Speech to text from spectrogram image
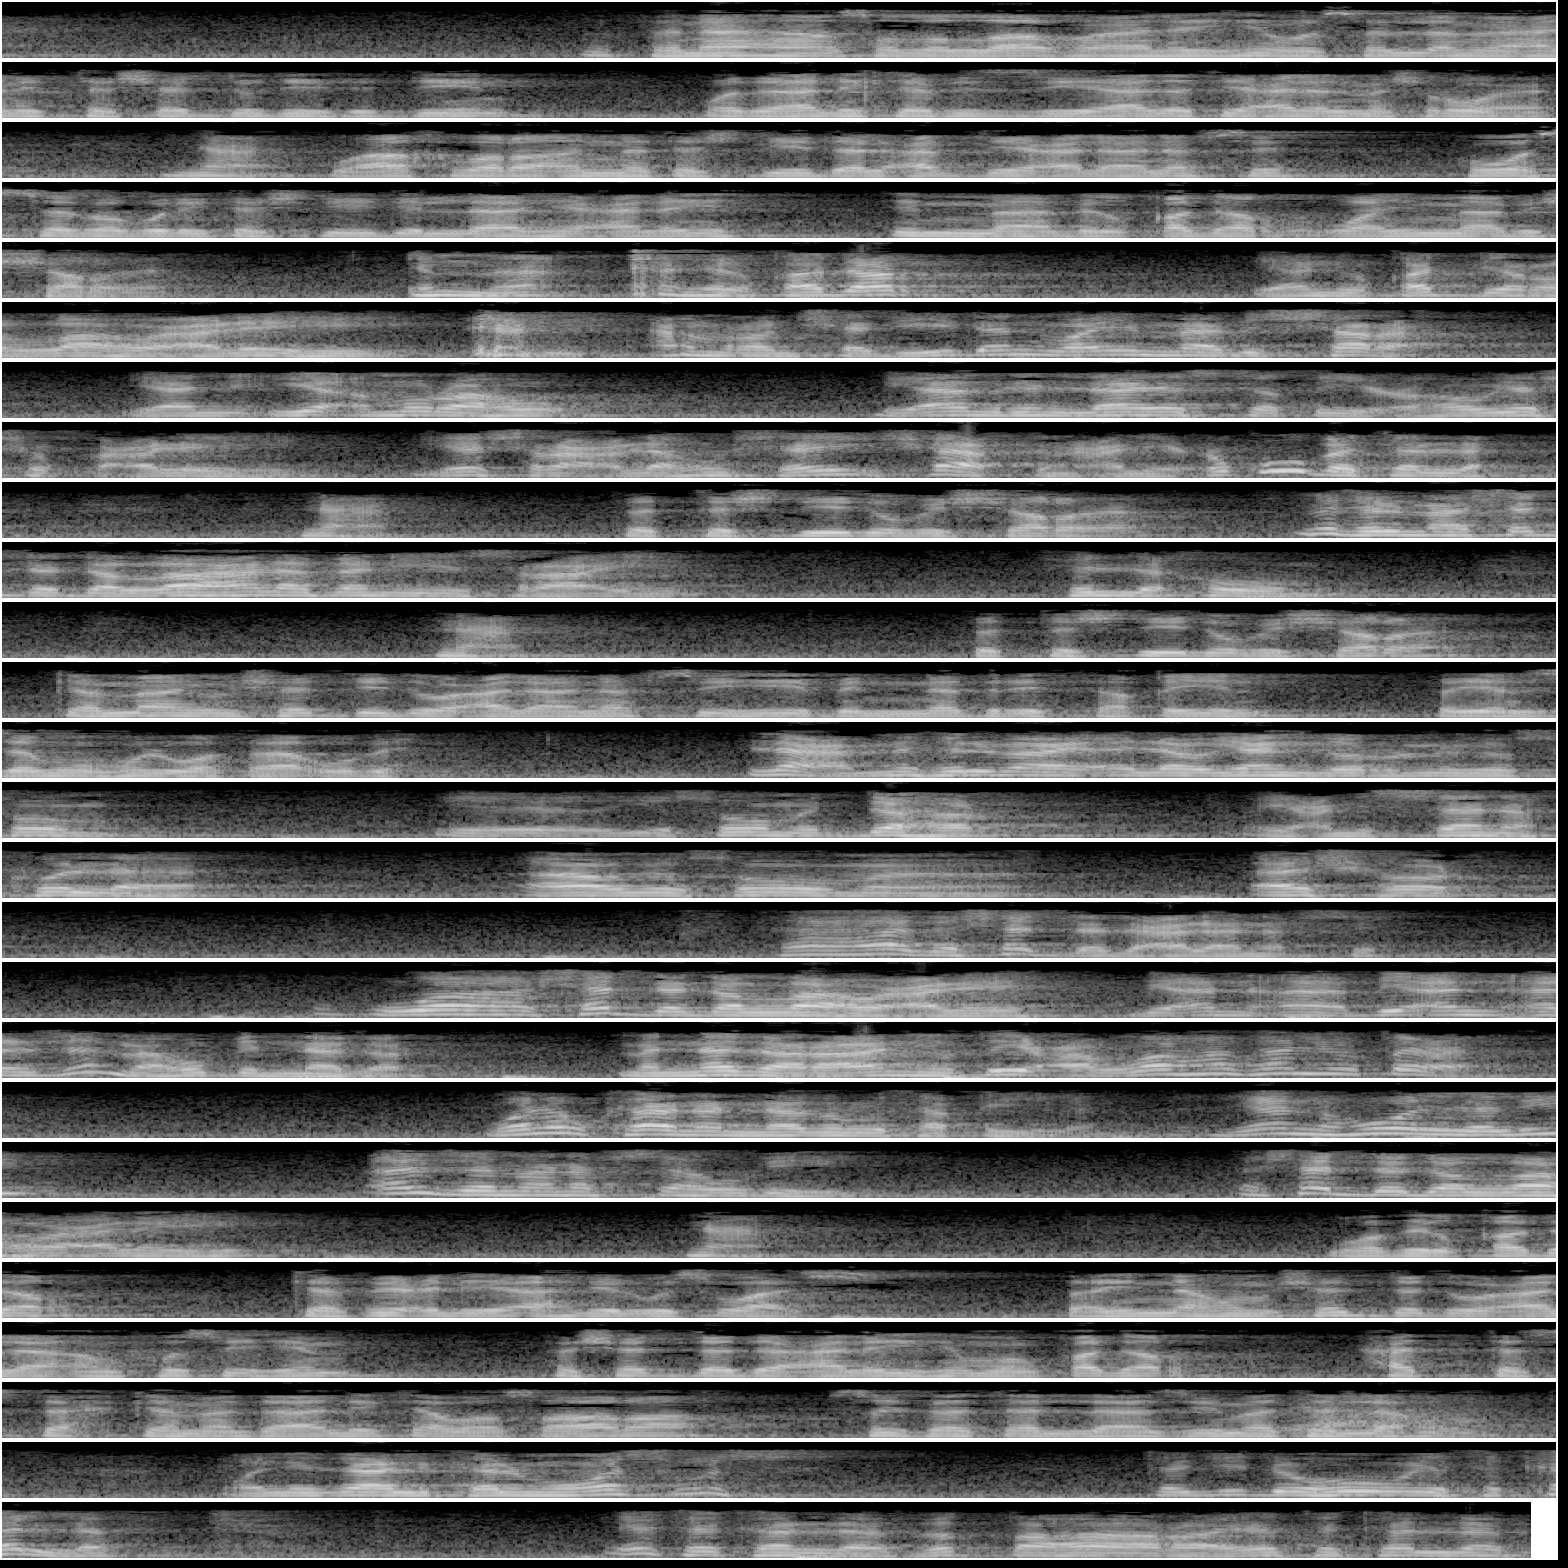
فنهى صلى الله عليه وسلم عن التشدد في الدين وذلك بالزيادة على المشروع. نعم. وأخبر أن تشديد العبد على نفسه هو السبب لتشديد الله عليه إما بالقدر وإما بالشرع. إما بالقدر لأن يقدر الله عليه أمرا شديدا وإما بالشرع. يعني يأمره بأمر لا يستطيعه أو يشق عليه يشرع له شيء شاق عليه عقوبة له. نعم. فالتشديد بالشرع مثل ما شدد الله على بني إسرائيل. في اللحوم نعم. فالتشديد بالشرع كما يشدد على نفسه بالنذر الثقيل فيلزمه الوفاء به. نعم مثل ما لو ينذر إنه يصوم يصوم الدهر يعني السنة كلها أو يصوم أشهر فهذا شدد على نفسه وشدد الله عليه بأن بأن ألزمه بالنذر. من نذر أن يطيع الله فليطعه. ولو كان النذر ثقيلا لأنه هو الذي ألزم نفسه به فشدد الله عليه. نعم. وبالقدر كفعل أهل الوسواس فإنهم شددوا على أنفسهم فشدد عليهم القدر حتى استحكم ذلك وصار صفة لازمة لهم. ولذلك الموسوس تجده يتكلف يتكلف بالطهارة يتكلف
